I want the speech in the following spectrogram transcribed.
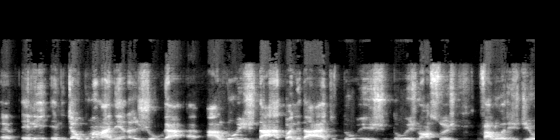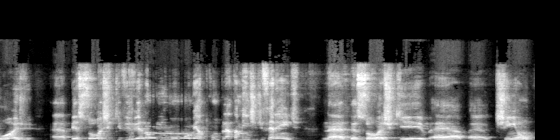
é, ele, ele de alguma maneira julga à luz da atualidade, dos, dos nossos valores de hoje, é, pessoas que viveram em um momento completamente diferente, né? Pessoas que é, é, tinham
